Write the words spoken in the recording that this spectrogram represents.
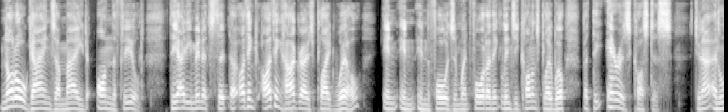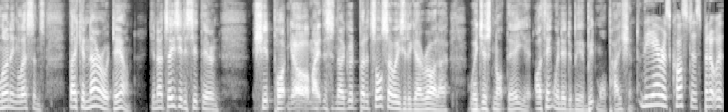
not all gains are made on the field. The 80 minutes that I think I think Hargreaves played well in, in, in the forwards and went forward. I think Lindsay Collins played well, but the errors cost us. You know? And learning lessons, they can narrow it down. Do you know, it's easy to sit there and shit pot and go, oh, mate, this is no good. But it's also easy to go, righto, we're just not there yet. I think we need to be a bit more patient. The errors cost us, but it was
